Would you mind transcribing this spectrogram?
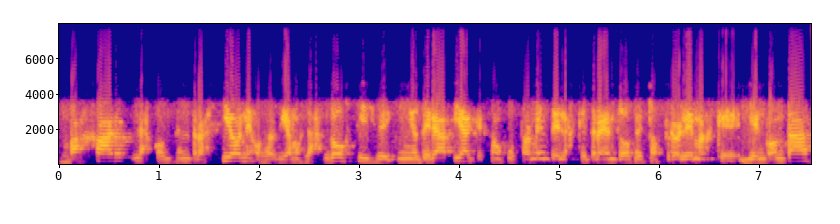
bajar las concentraciones, o digamos las dosis de quimioterapia, que son justamente las que traen todos estos problemas que bien contás,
